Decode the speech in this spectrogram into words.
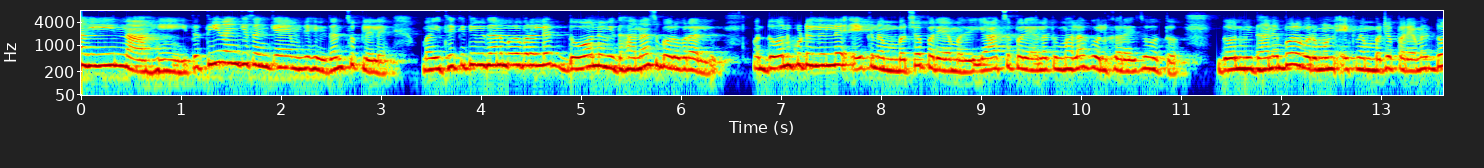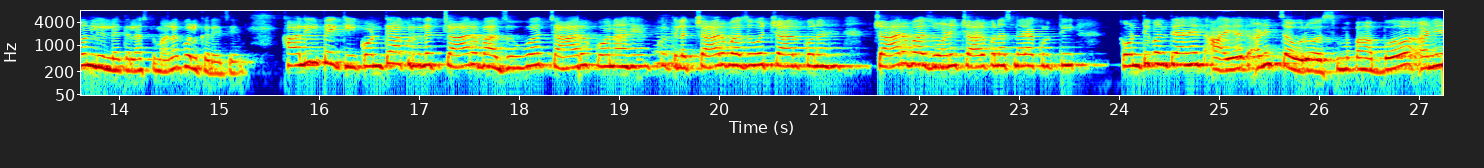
ही नाही. तर तीन अंकी संख्या आहे म्हणजे हे विधान चुकलेलं आहे. मग इथे किती विधान बरोबर आले दोन विधानच बरोबर आले मग दोन कुठे लिहिले एक नंबरच्या पर्यायामध्ये. याच पर्यायाला तुम्हाला गोल करायचं होतं. दोन विधाने बरोबर म्हणून एक नंबरच्या पर्यायामध्ये दोन लिहिलं आहे त्यालाच तुम्हाला गोल करायचे आहे खालीलपैकी कोणत्या आकृतीला चार बाजू व चार कोण आहेत? आकृतीला चार बाजू व चार कोण आहे चार बाजू आणि चार कोण असणाऱ्या आकृती कोणती कोणते आहेत? आयत आणि चौरस. मग पहा ब आणि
